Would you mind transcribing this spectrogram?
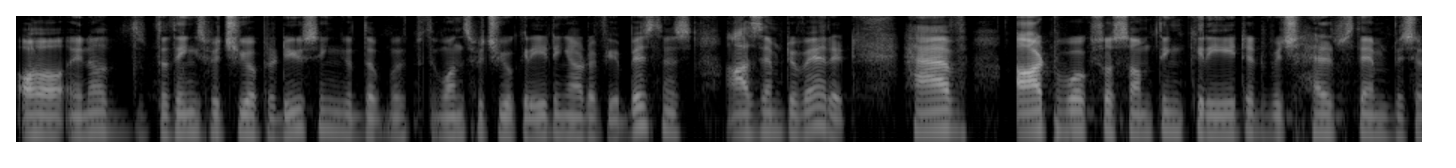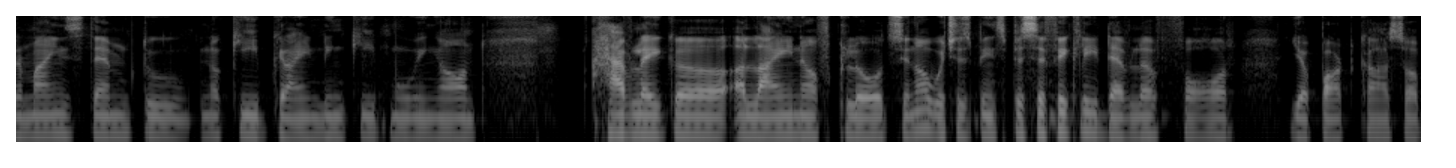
or you know the, the things which you are producing the, the ones which you're creating out of your business ask them to wear it. Have artworks or something created which helps them which reminds them to you know keep grinding keep moving on. Have like a, a line of clothes you know which has been specifically developed for your podcast or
